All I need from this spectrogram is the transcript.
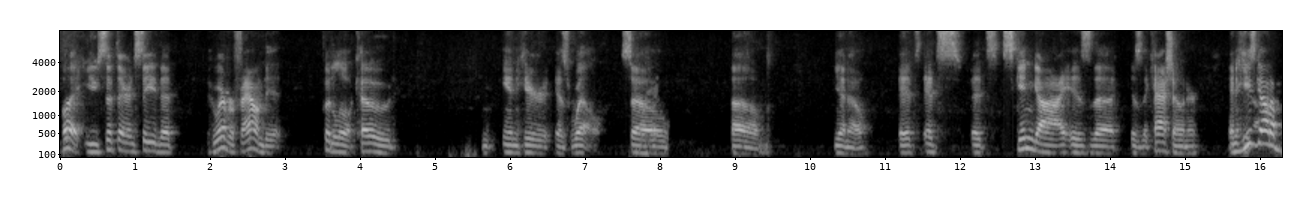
but you sit there and see that whoever found it put a little code in here as well. So um, you know it's it's it's skin guy is the is the cache owner and he's got a,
